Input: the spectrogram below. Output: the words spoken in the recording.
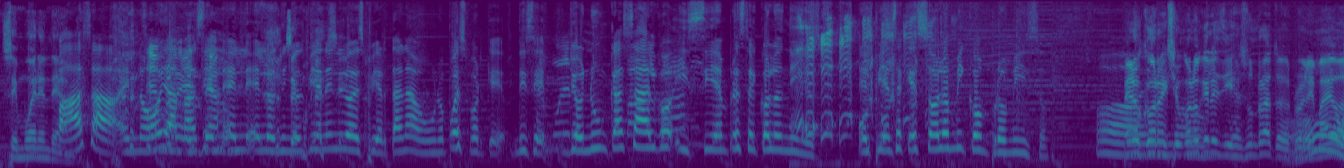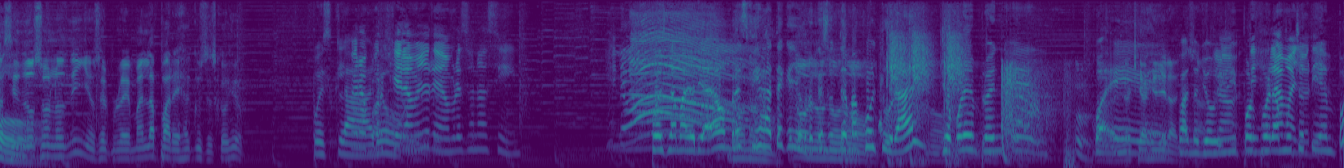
Se mueren de hambre. Pasa, eh, no, y además mueren el- de el- el- los niños mueren, vienen y lo despiertan a uno, pues porque dice, yo nunca salgo y siempre estoy con los niños. Él piensa que es solo mi compromiso. Pero corrección con lo que les dije hace un rato. El problema de base Oh. no son los niños, el problema es la pareja que usted escogió. Pues claro. Pero ¿por qué la mayoría de hombres son así? Pues la mayoría de hombres, No, fíjate que yo No, creo que es un no, tema no. cultural. No. Yo, por ejemplo, en, eh, cua- que eh, cuando yo viví por dije fuera la mucho mayoría. tiempo,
